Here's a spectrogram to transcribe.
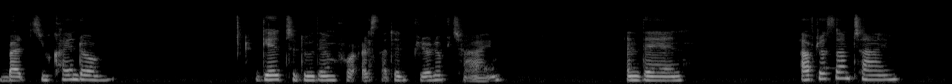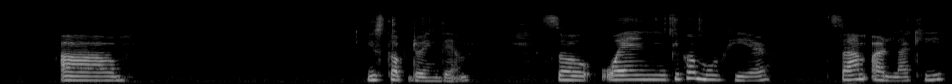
but you kind of get to do them for a certain period of time. And then after some time um you stop doing them. So when people move here some are lucky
